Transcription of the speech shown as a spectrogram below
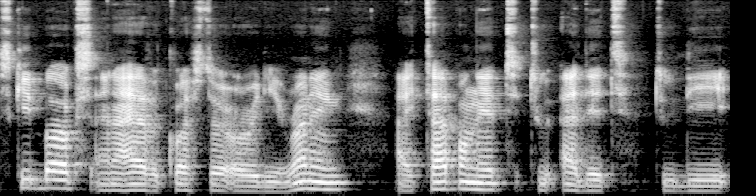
Skippbox, and I have a cluster already running. I tap on it to add it to the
